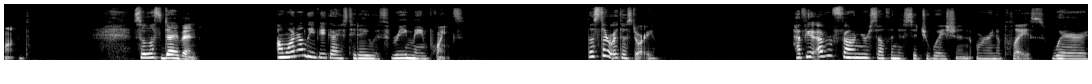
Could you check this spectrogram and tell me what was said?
want. So let's dive in. I want to leave you guys today with three main points. Let's start with a story. Have you ever found yourself in a situation or in a place where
